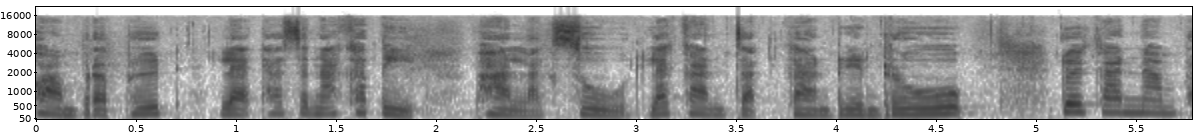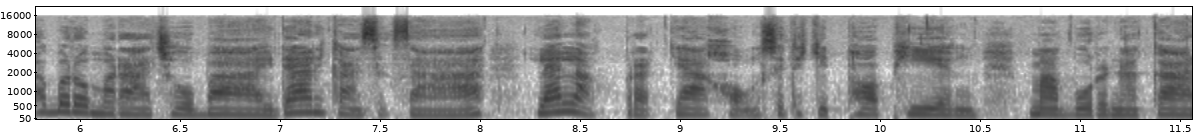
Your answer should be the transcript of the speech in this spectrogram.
ความประพฤติ และทัศนคติ ผ่านหลักสูตร และการจัดการเรียนรู้ โดยการนำพระบรมราโชบายด้านการศึกษา และหลักปรัชญาของเศรษฐกิจพอเพียง มาบูรณาการ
